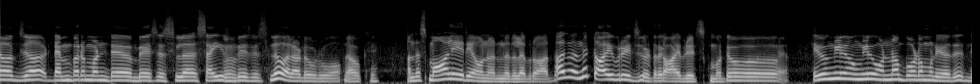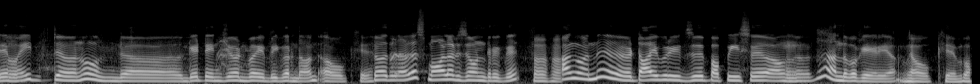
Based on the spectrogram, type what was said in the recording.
டாக்ஸாக டெம்பர்மெண்ட் பேசிஸில் சைஸ் பேசிஸில் விளையாட விடுவோம். ஓகே அந்த ஸ்மால் ஏரியா ஒன்று இருந்ததுல ப்ரோ அது வந்து டாய் பிரீட்ஸ் விட்டுருக்கு ஹைப்ரிட்ஸ்க்கு மட்டும். இவங்களையும் அவங்களையும் ஒன்றா போட முடியாது. They might get enjoyed by bigger dog okay so அதனால ஸ்மாலர் ஜோன் இருக்குது அங்கே வந்து டாய் பிரீட்ஸு பப்பீஸு அவங்க வந்து அந்த பக்கம் ஏரியா ஓகே ப்ரோ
